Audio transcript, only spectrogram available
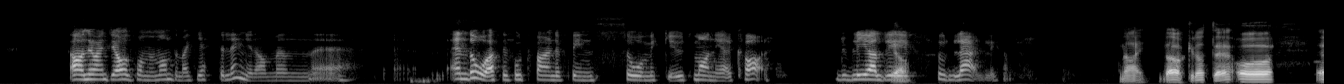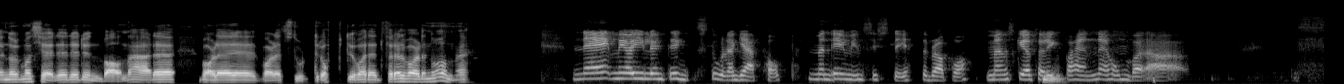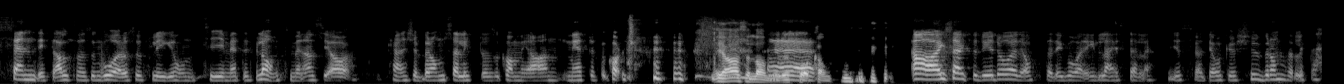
ja nu har inte jag hållit på med mountainbike jättelänge då, men eh, ändå att det fortfarande finns så mycket utmaningar kvar. Du blir ju aldrig ja. fullärd liksom. Nej, det är akkurat det. Och eh, när man kör rundbana, det, var, det, var det ett stort dropp du var rädd för eller var det något annat? Nej, men jag gillar inte stora gaphopp. Men det är min syster jättebra på. Men ska jag ta rygg mm. på henne, hon bara sändigt allt vad som går och så flyger hon tio meter för långt medan jag kanske bromsar lite och så kommer jag en meter för kort. ja, så landar du på eh, kanten. ja, exakt och det är då det ofta det går illa istället. Just för att jag åker och tjuvbromsar lite.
